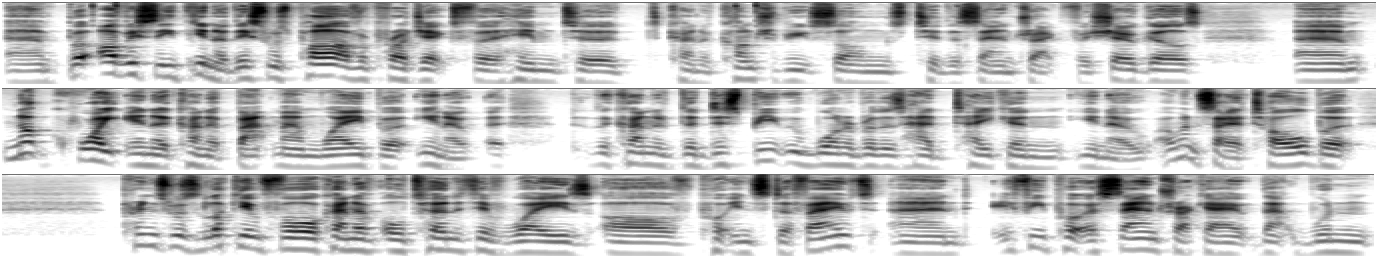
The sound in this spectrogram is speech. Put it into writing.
Um, but obviously, you know, this was part of a project for him to kind of contribute songs to the soundtrack for Showgirls. Um, not quite in a kind of Batman way, but you know, the kind of the dispute with Warner Brothers had taken, you know, I wouldn't say a toll, but Prince was looking for kind of alternative ways of putting stuff out, and if he put a soundtrack out, that wouldn't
